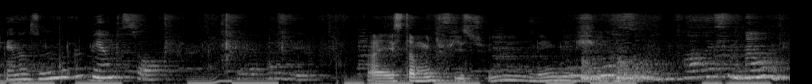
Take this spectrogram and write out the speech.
Apenas um movimento só. Fazer. Ah, esse tá muito difícil. Ih, nem mexi. Não fala isso não.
